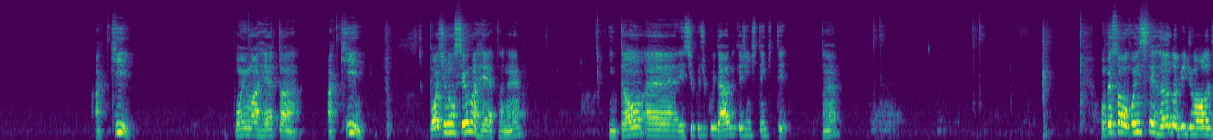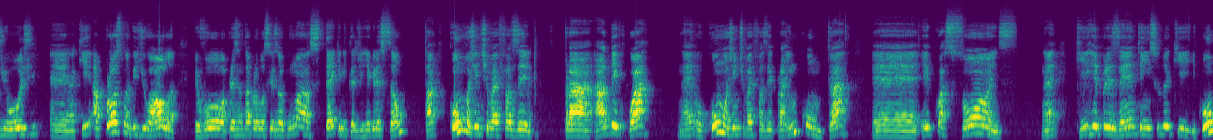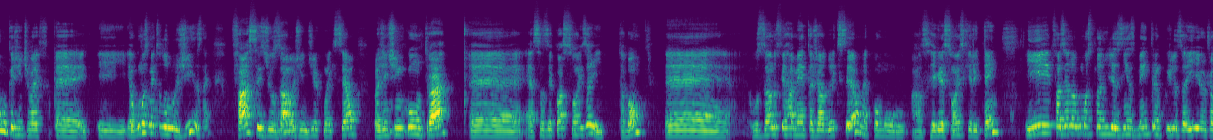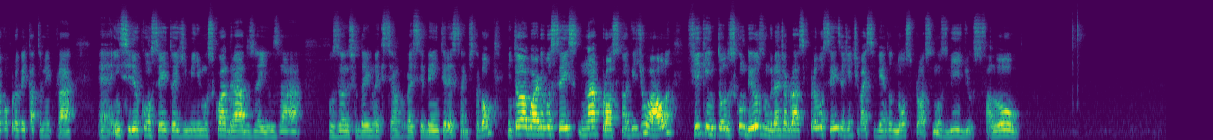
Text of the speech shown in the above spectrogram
aqui. Ponho uma reta aqui. Pode não ser uma reta, né? Então, é esse tipo de cuidado que a gente tem que ter, né? Bom, pessoal, eu vou encerrando a videoaula de hoje é, aqui. A próxima videoaula eu vou apresentar para vocês algumas técnicas de regressão, tá? Como a gente vai fazer para adequar, né? Ou como a gente vai fazer para encontrar é, equações, né? Que representem isso daqui. E como que a gente vai... É, algumas metodologias, né? Fáceis de usar hoje em dia com Excel para a gente encontrar é, essas equações aí, tá bom? é, usando ferramentas já do Excel, né, como as regressões que ele tem, e fazendo algumas planilhazinhas bem tranquilas aí, eu já vou aproveitar também para é, inserir o conceito aí de mínimos quadrados, aí, usar, usando isso daí no Excel, vai ser bem interessante, tá bom? Então eu aguardo vocês na próxima videoaula, fiquem todos com Deus, um grande abraço aqui para vocês, a gente vai se vendo nos próximos vídeos, falou!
